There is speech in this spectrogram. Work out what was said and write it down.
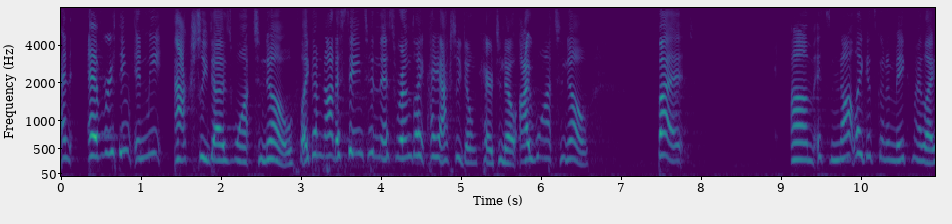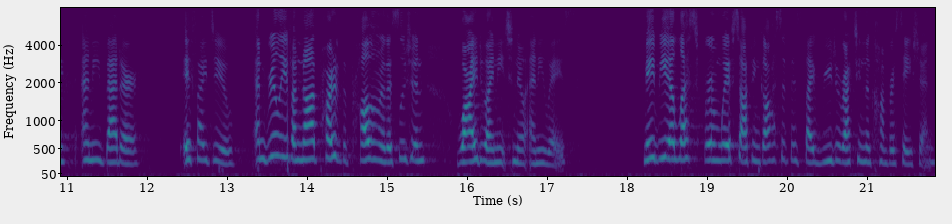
And everything in me actually does want to know. Like, I'm not a saint in this where I'm like, I actually don't care to know. I want to know. But um, it's not like it's going to make my life any better if I do. And really, if I'm not part of the problem or the solution, why do I need to know anyways? Maybe a less firm way of stopping gossip is by redirecting the conversation.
